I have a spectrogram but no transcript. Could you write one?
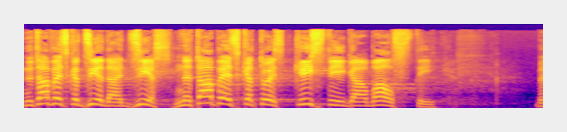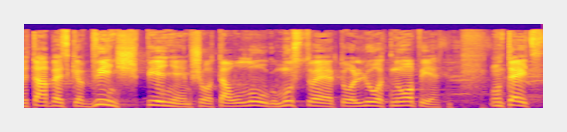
ne tāpēc, ka dziedāji dziesmu, ne tāpēc, ka tu esi kristīgā valstī, bet tāpēc, ka viņš pieņēma šo tavu lūgumu, uztvēra to ļoti nopietni un teica,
